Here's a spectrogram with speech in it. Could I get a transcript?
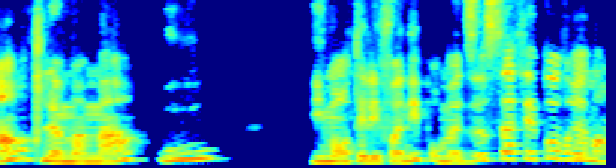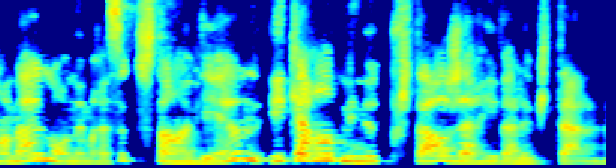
entre le moment où ils m'ont téléphoné pour me dire ça fait pas vraiment mal, mais on aimerait ça que tu t'en viennes. Et 40 minutes plus tard, j'arrive à l'hôpital.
